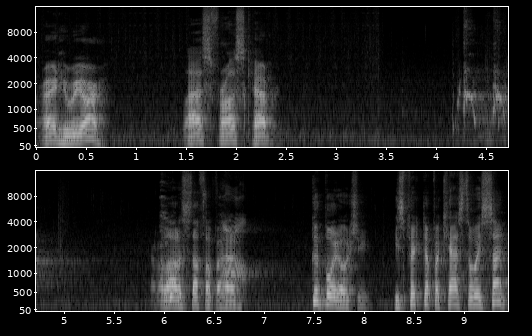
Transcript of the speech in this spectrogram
Alright, here we are. Last Frost Cavern. Got a lot of stuff up ahead. Good boy, Oatchi. He's picked up a castaway scent.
